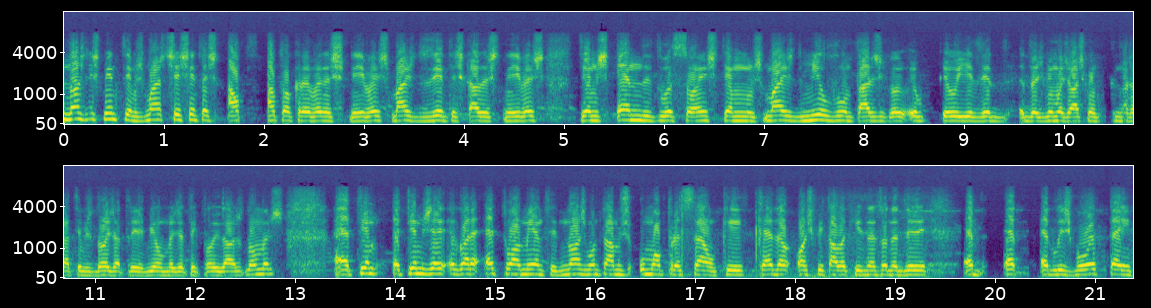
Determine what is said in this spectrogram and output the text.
nós neste momento temos mais de 600 autocaravanas disponíveis, mais de 200 casas disponíveis, temos N de doações, temos mais de mil voluntários, eu, eu ia dizer 2 mil, mas eu acho que nós já temos 2 ou 3 mil, mas eu tenho que validar os números. Uh, tem, uh, temos agora, atualmente, nós montamos uma operação que cada hospital aqui na zona de, a, de Lisboa tem,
